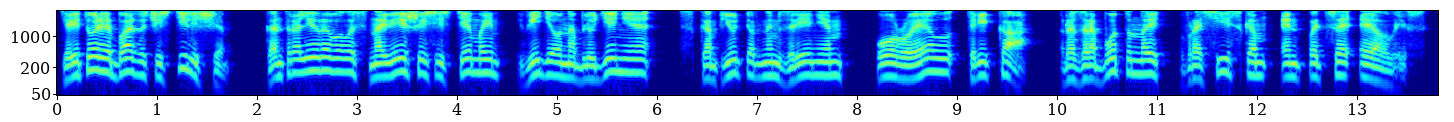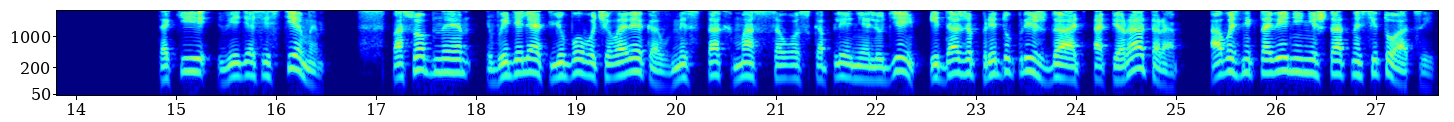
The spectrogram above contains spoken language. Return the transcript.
Территория базы чистилища контролировалась новейшей системой видеонаблюдения с компьютерным зрением ORL 3K, разработанной в российском НПЦ «Элвис». Такие видеосистемы способные выделять любого человека в местах массового скопления людей и даже предупреждать оператора о возникновении нештатных ситуаций,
